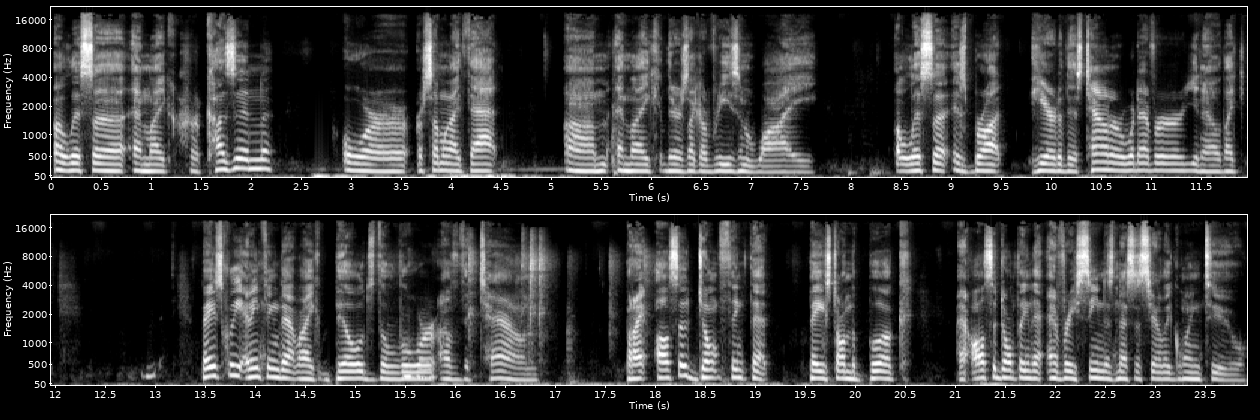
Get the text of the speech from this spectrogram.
alyssa and like her cousin or or something like that um and like there's like a reason why alyssa is brought here to this town or whatever you know like basically anything that like builds the lore of the town. But I also don't think that based on the book, I also don't think that every scene is necessarily going to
